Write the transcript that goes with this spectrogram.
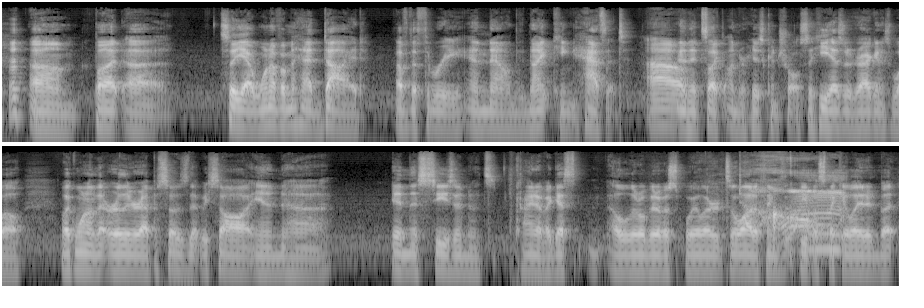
um, but uh, so yeah, one of them had died of the three, and now the Night King has it Oh. and it's like under his control. So he has a dragon as well. Like one of the earlier episodes that we saw in uh, in this season. It's kind of, I guess, a little bit of a spoiler. It's a lot of things that people speculated, but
